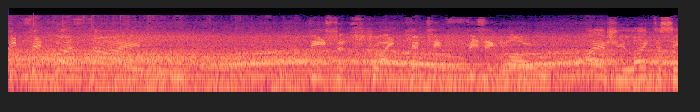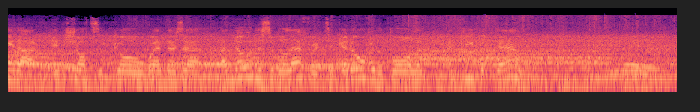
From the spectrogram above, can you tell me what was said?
Hits it first time! Decent strike, kept it fizzing low. I actually like to see that in shots at goal when there's a, a noticeable effort to get over the ball and, and keep it down.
